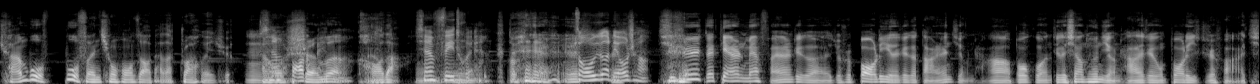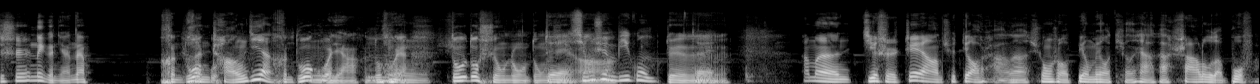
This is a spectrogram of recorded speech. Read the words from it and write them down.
全部不分青红皂白的抓回去，嗯。然后审问拷打。先飞腿，对，走一个流程。其实，在电影里面反映这个就是暴力的这个打人警察啊，包括这个乡村警察的这种暴力执法，其实那个年代很多很常见，很多国家、很多国家嗯。都都使用这种东西、对啊，刑讯逼供，对对对对，他们即使这样去调查呢，凶手并没有停下他杀戮的步伐。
